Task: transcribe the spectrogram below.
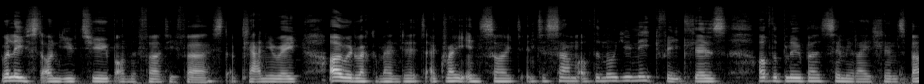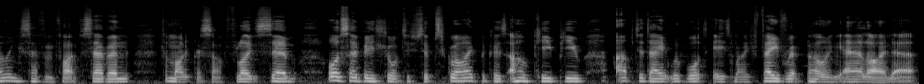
released on YouTube on the 31st of January. I would recommend it, a great insight into some of the more unique features of the Bluebird simulations Boeing 757 for Microsoft Flight Sim. Also be sure to subscribe because I'll keep you up to date with what is my favourite Boeing airliner.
